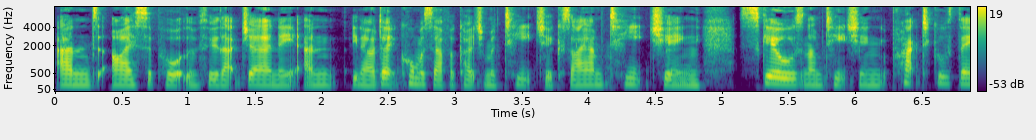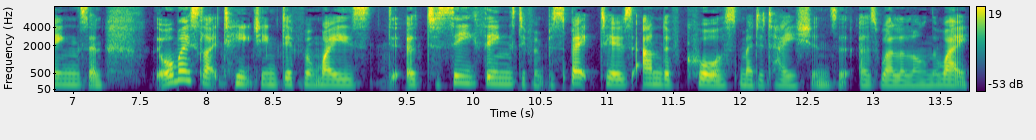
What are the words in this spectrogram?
and I support them through that journey. And, you know, I don't call myself a coach, I'm a teacher because I am teaching skills and I'm teaching practical things and almost like teaching different ways uh, to see things, different perspectives, and of course, meditations as well along the way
